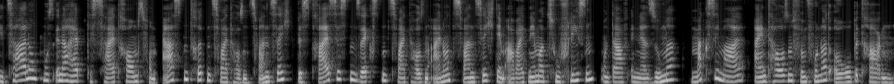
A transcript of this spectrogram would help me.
Die Zahlung muss innerhalb des Zeitraums vom 1.3.2020 bis 30.06.2021 dem Arbeitnehmer zufließen und darf in der Summe maximal 1500 Euro betragen.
